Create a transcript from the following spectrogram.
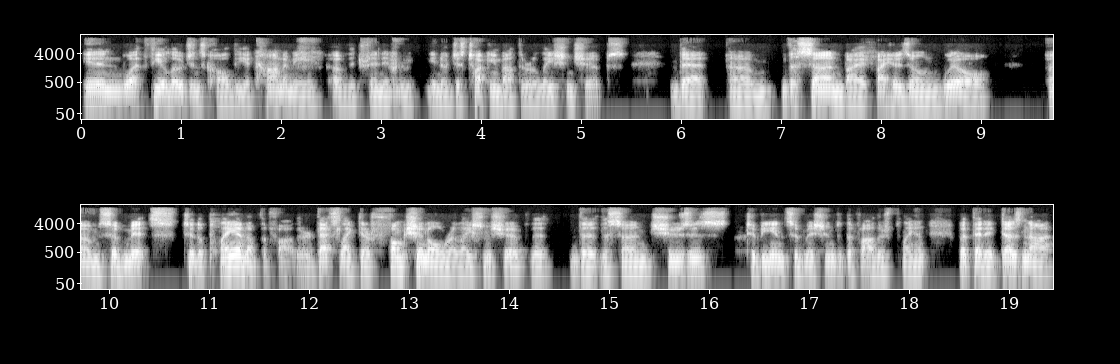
in what theologians call the economy of the Trinity, you know, just talking about the relationships that um, the Son, by by his own will, um, submits to the plan of the Father. That's like their functional relationship that the the Son chooses to be in submission to the Father's plan, but that it does not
